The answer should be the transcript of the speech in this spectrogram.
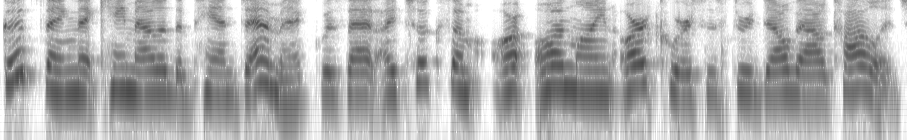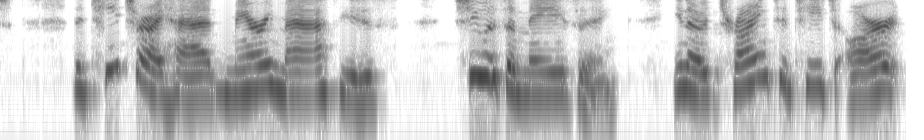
good thing that came out of the pandemic was that I took some art, online art courses through Del Val College. The teacher I had, Mary Matthews, she was amazing. You know, trying to teach art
